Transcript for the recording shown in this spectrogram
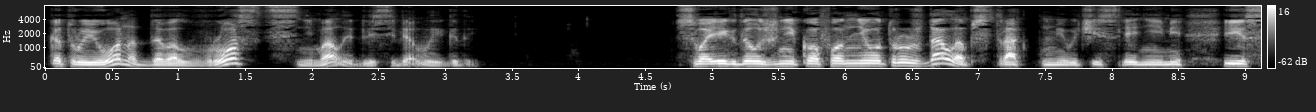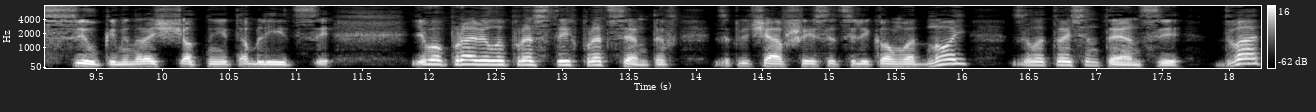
которую он отдавал в рост с немалой для себя выгодой. Своих должников он не утруждал абстрактными вычислениями и ссылками на расчетные таблицы. Его правило простых процентов, заключавшееся целиком в одной золотой сентенции — два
